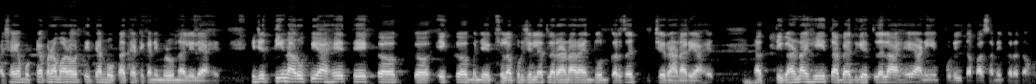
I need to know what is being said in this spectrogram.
अशा या मोठ्या प्रमाणावरती त्या नोटा त्या ठिकाणी मिळून आलेल्या आहेत. हे जे तीन आरोपी आहेत ते एक एक म्हणजे एक सोलापूर जिल्ह्यातला राहणार आहे आणि दोन कर्जतचे राहणारे आहेत. या तिघांनाही ताब्यात घेतलेलं आहे आणि पुढील तपास आम्ही करत आहोत.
